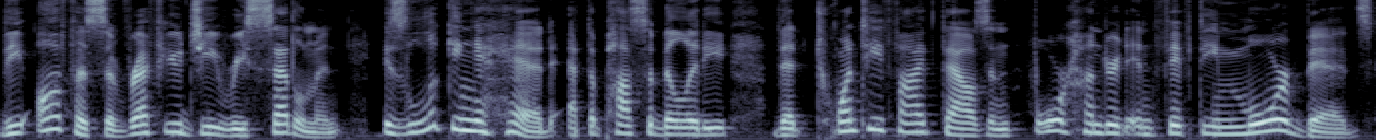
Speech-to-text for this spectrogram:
The Office of Refugee Resettlement is looking ahead at the possibility that 25,450 more beds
